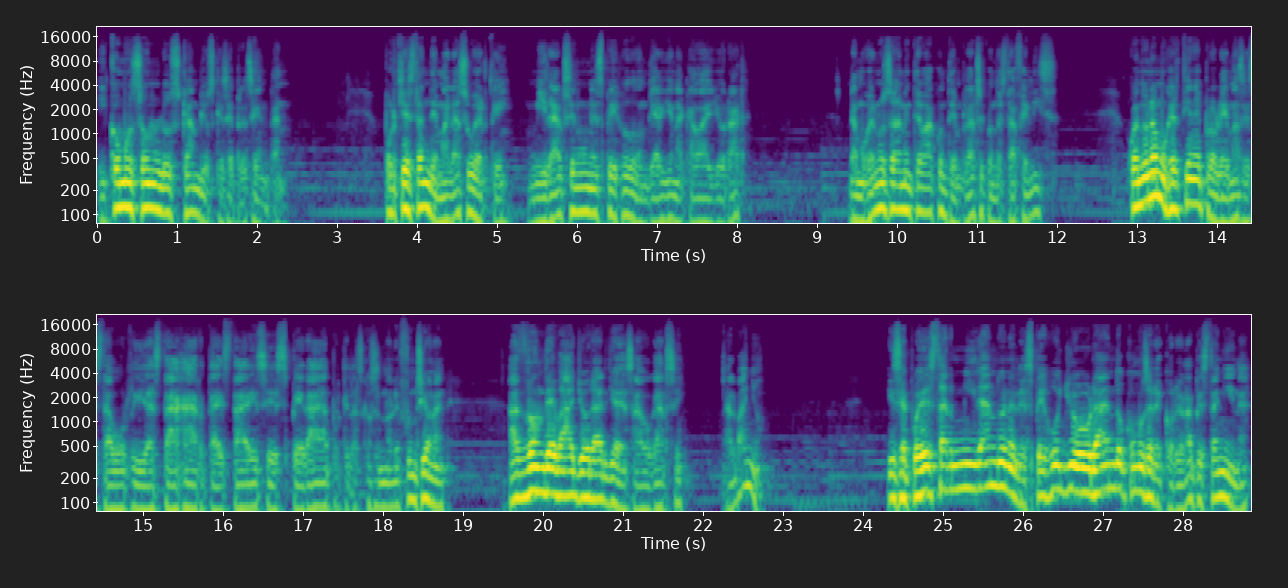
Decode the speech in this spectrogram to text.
y cómo son los cambios que se presentan. ¿Por qué es tan de mala suerte mirarse en un espejo donde alguien acaba de llorar? La mujer no solamente va a contemplarse cuando está feliz. Cuando una mujer tiene problemas, está aburrida, está harta, está desesperada porque las cosas no le funcionan, ¿a dónde va a llorar y a desahogarse? Al baño. Y se puede estar mirando en el espejo llorando como se le corrió la pestañina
